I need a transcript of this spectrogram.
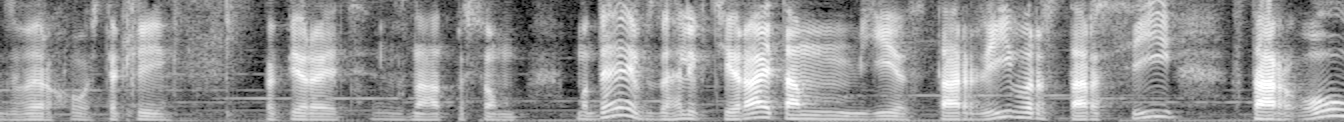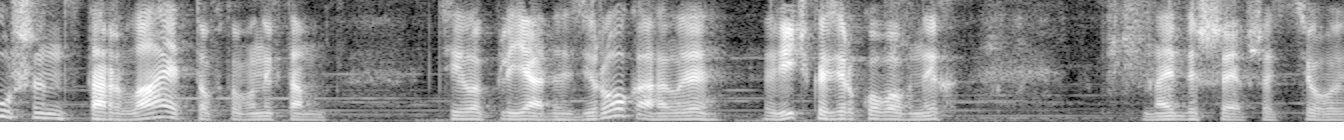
Зверху ось такий папірець з надписом моделі. Взагалі в T-Rai там є Star River, Star Sea, Star Ocean, Starlight, тобто в них там ціла плеяда зірок, але річка зіркова в них найдешевша з цього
